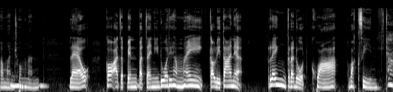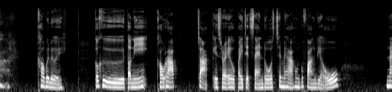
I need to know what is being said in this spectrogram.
ประมาณช่วงนั้น แล้ว ก็อาจจะเป็นปัจจัยนี้ด้วยที่ทำให้เกาหลีใต้เนี่ย เร่งกระโดดคว้าวัคซีนค่ะเข้าไปเลย ก็คือตอนนี้เขารับจากอิสราเอลไป7 0 0 0 0 0โดสใช่ไหมคะ คุณผู้ฟังเดี๋ยว ใน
